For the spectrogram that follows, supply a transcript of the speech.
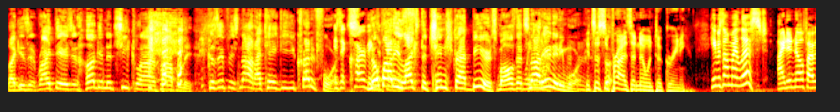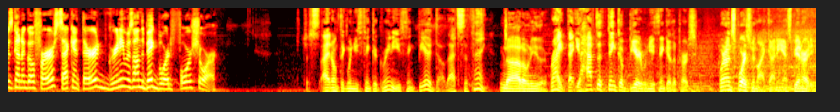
Like is it right there? Is it hugging the cheek line properly? Because if it's not, I can't give you credit for it. Is it carving the Nobody face? likes the chin strap beard, Smalls. That's We not in anymore. It's a surprise that no one took Greeny. He was on my list. I didn't know if I was going to go first, second, third. Greeny was on the big board for sure. Just I don't think when you think of Greeny, you think beard though. That's the thing. No, I don't either. Right, that you have to think of beard when you think of the person. We're Unsportsmanlike on ESPN Radio.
